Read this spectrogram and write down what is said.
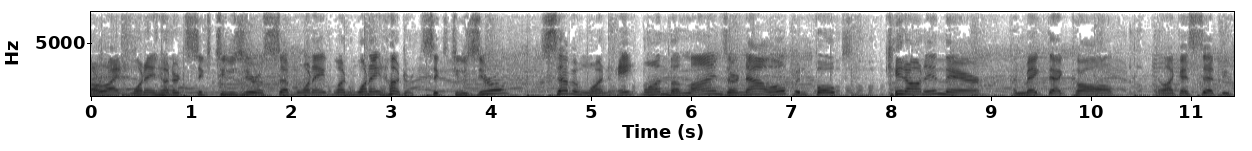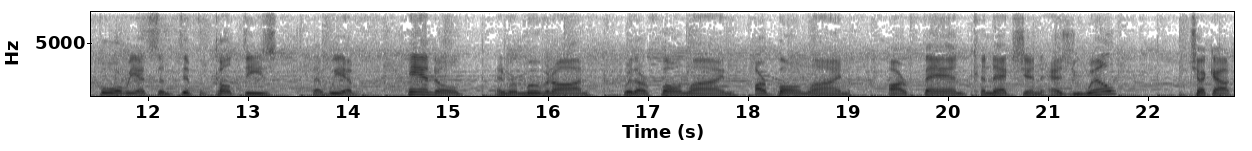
All right, 1 800 620 7181. 1 800 620 7181. The lines are now open, folks. Get on in there and make that call. And like I said before, we had some difficulties that we have handled, and we're moving on with our phone line, our bone line, our fan connection, as you will. Check out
